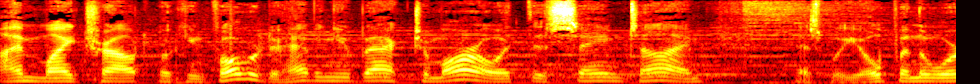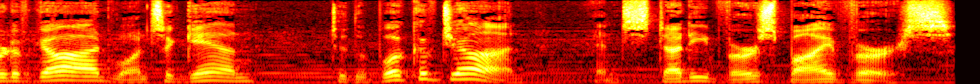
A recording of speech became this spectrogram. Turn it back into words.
I'm Mike Trout, looking forward to having you back tomorrow at this same time as we open the Word of God once again to the book of John and study verse by verse.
